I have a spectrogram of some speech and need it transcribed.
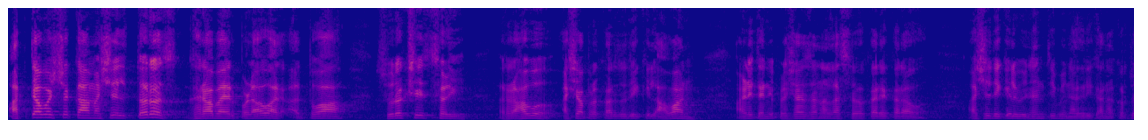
अत्यावश्यक काम असेल तरच घराबाहेर पडावं अथवा सुरक्षित स्थळी राहावं अशा प्रकारचं देखील आव्हान आणि त्यांनी प्रशासनाला सहकार्य करावं अशी देखील विनंती मी नागरिकांना करतो.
